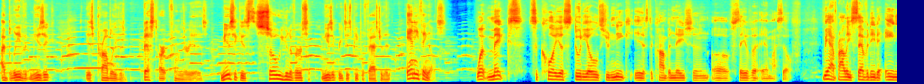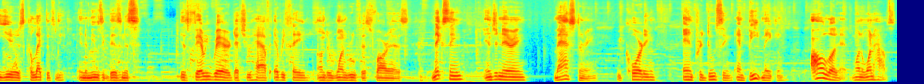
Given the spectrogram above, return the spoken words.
I believe that music is probably the best art form there is. Music is so universal. Music reaches people faster than anything else. What makes Sequoia Studios unique is the combination of Seva and myself. We have probably 70 to 80 years collectively in the music business. It's very rare that you have everything under one roof as far as mixing, engineering, mastering, recording, and producing and beat making. All of that one one house.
